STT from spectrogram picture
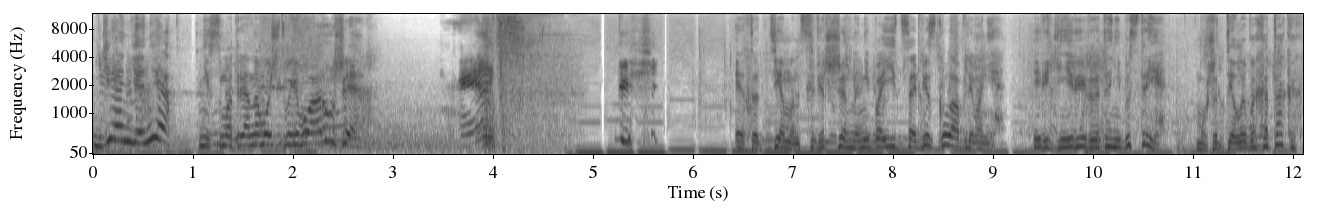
Генья, нет! Несмотря на мощь твоего оружия! Этот демон совершенно не боится обезглавливания. И регенерируют они быстрее. Может, дело в их атаках?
